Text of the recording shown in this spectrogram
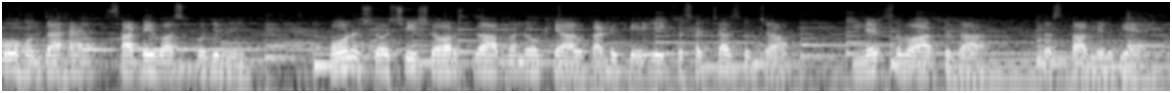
ਉਹ ਹੁੰਦਾ ਹੈ, ਸਾਡੇ ਵੱਸ ਕੁਝ ਨਹੀਂ। ਹੁਣ ਸ਼ੋਸ਼ੀ ਸ਼ੌਰਤ ਦਾ ਮਨੋ ਖਿਆਲ ਕੱਢ ਕੇ ਇੱਕ ਸੱਚਾ ਸੁੱਚਾ ਨਿਰਸਵਾਰਥ ਦਾ ਰਸਤਾ ਮਿਲ ਗਿਆ ਹੈ।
